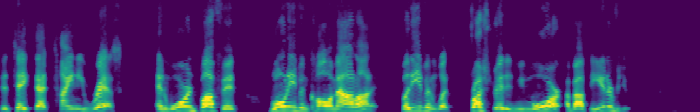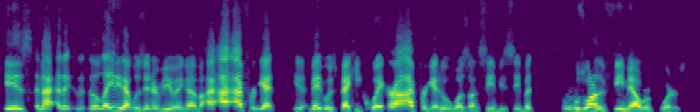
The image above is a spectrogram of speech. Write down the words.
to take that tiny risk. And Warren Buffett won't even call him out on it. But even what frustrated me more about the interview is, and I, the, the lady that was interviewing him, I, I, forget, you know, maybe it was Becky Quick, or I forget who it was on CNBC, but it was one of the female reporters.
